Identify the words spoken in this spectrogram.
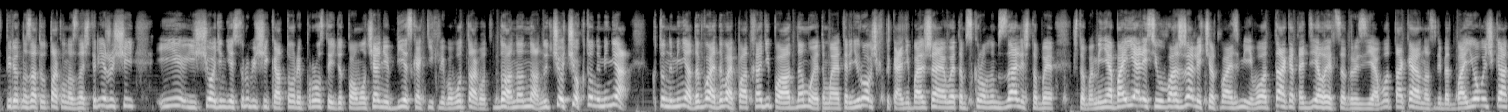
вперед-назад, вот так у нас, значит, режущий. И еще один есть рубящий, который просто идет по умолчанию без каких-либо, вот так вот. Да, на-на, ну чё, чё, кто на меня? Кто на меня? Давай, давай, подходи по одному. Это моя тренировочка такая небольшая в этом скромном зале, чтобы, чтобы меня боялись и уважали, черт возьми. Вот так это делается, друзья. Вот такая у нас, ребят, боевочка.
